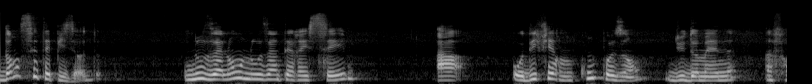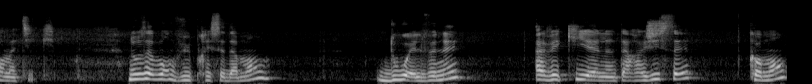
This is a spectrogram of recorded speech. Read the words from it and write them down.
dans cet épisode, nous allons nous intéresser aux différents composants du domaine informatique. Nous avons vu précédemment d'où elle venait, avec qui elle interagissait, comment.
